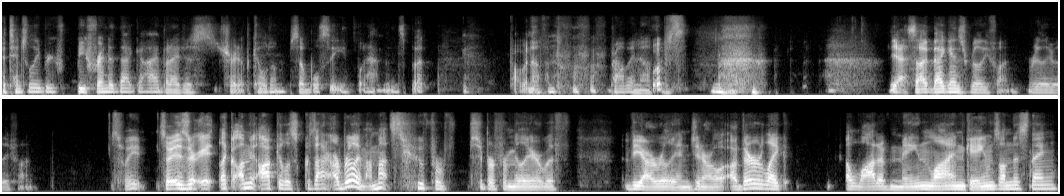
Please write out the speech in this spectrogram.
potentially befriended that guy, but I just straight up killed him. So we'll see what happens, but probably nothing. probably nothing. Whoops. yeah, so that game's really fun, really really fun. Sweet. So is there like on the Oculus? Because I, I really I'm not super super familiar with VR really in general. Are there like a lot of mainline games on this thing?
